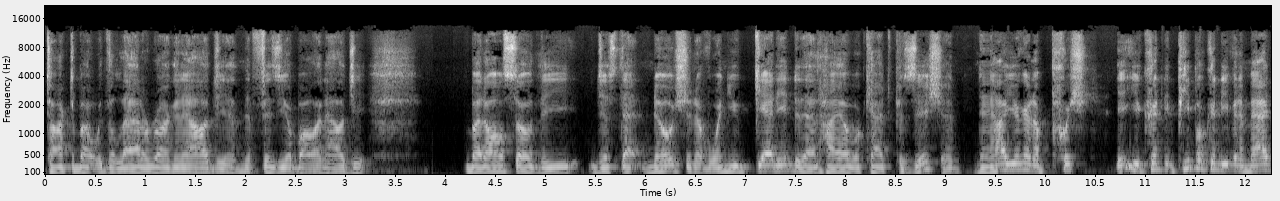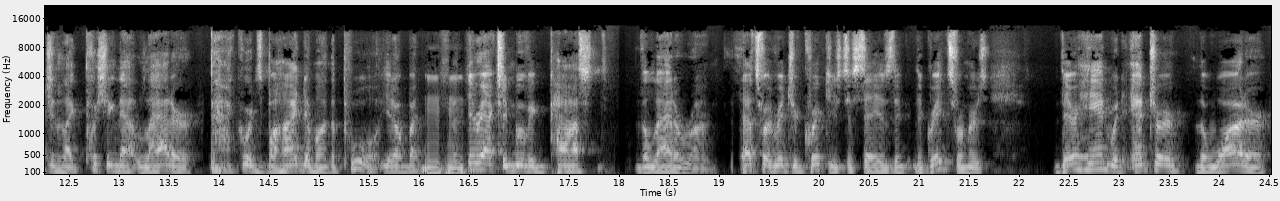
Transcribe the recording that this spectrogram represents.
talked about with the ladder rung analogy and the physio ball analogy but also the just that notion of when you get into that high elbow catch position now you're going to push you could people could even imagine like pushing that ladder backwards behind them on the pool you know but, mm-hmm. but they're actually moving past the ladder rung. That's what Richard Quick used to say is the, the great swimmers, their hand would enter the water.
